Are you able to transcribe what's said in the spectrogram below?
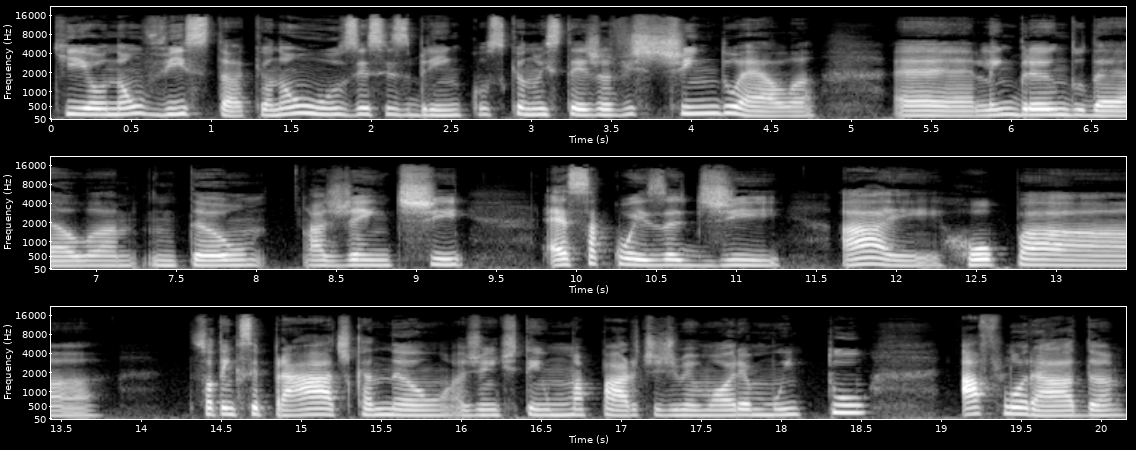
que eu não vista, que eu não use esses brincos, que eu não esteja vestindo ela, é, lembrando dela. Então, a gente. Essa coisa de. Ai, roupa só tem que ser prática, não. A gente tem uma parte de memória muito aflorada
